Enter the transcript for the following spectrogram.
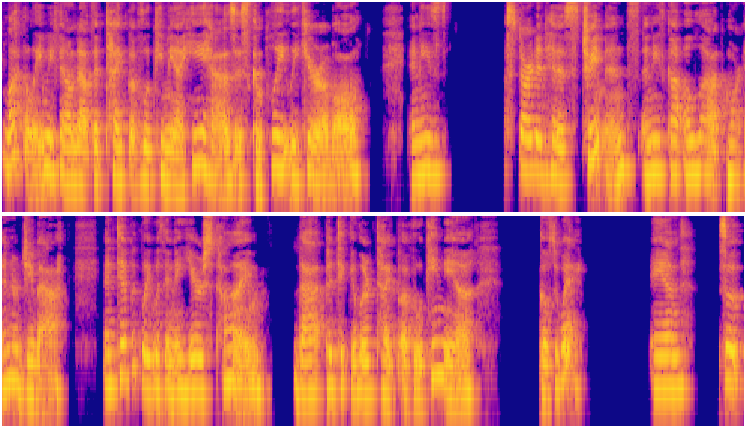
luckily, we found out the type of leukemia he has is completely curable. And he's started his treatments and he's got a lot more energy back. And typically within a year's time, that particular type of leukemia goes away. And so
